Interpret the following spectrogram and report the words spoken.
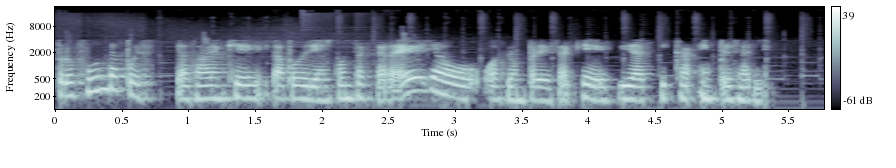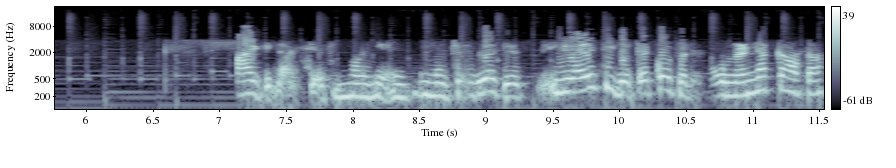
profunda, pues ya saben que la podrían contactar a ella o, a su empresa que es didáctica empresarial. Ay, gracias, muy bien, muchas gracias. Iba a decir otra cosa, uno en la casa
